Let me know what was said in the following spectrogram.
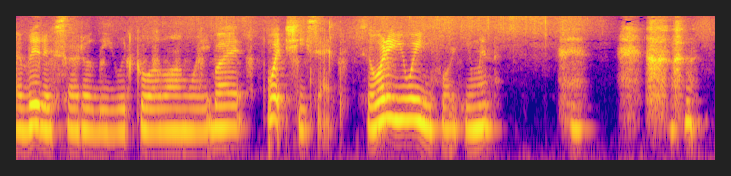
A bit of subtlety would go a long way, but what she said. So what are you waiting for, human?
